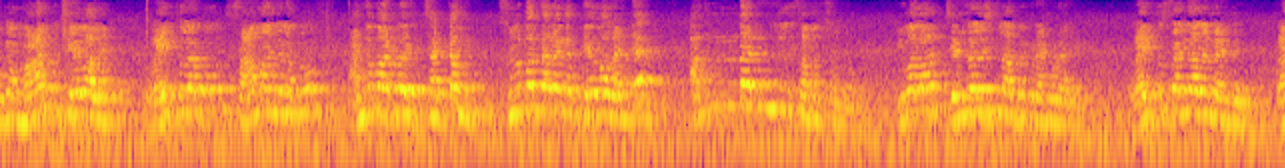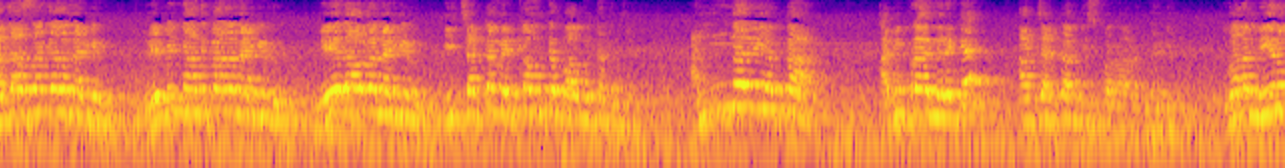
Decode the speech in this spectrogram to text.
ఒక మార్పు తేవాలి. రైతులకు సామాన్యులకు అందుబాటులో చట్టం సులభతరంగా తేవాలంటే అందరి సమక్షంలో. ఇవాళ జర్నలిస్టుల అభిప్రాయం కూడా అడిగింది. రైతు సంఘాలను అడిగిండు ప్రజా సంఘాలను అడిగిండు రెవెన్యూ అధికారులను అడిగిండు. మేధావులను అడిగిండు. ఈ చట్టం ఎట్లా ఉంటే బాగుంటుందని చెప్పి. అందరి యొక్క అభిప్రాయం మేరకే ఆ చట్టం తీసుకురావడం జరిగింది. ఇవాళ మీరు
